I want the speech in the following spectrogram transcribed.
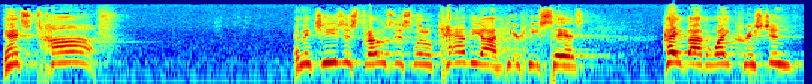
And it's tough. And then Jesus throws this little caveat here. He says, Hey, by the way, Christian,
